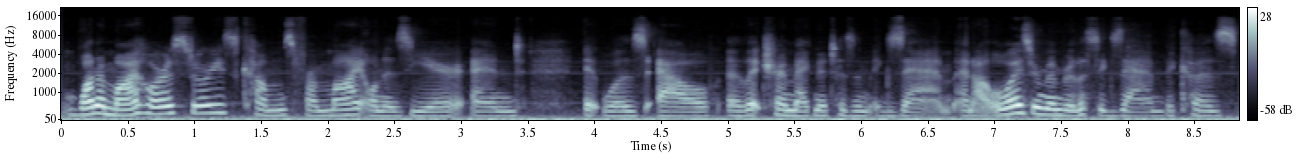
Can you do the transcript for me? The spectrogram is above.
one of my horror stories comes from my honours year, and it was our electromagnetism exam. And I'll always remember this exam because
